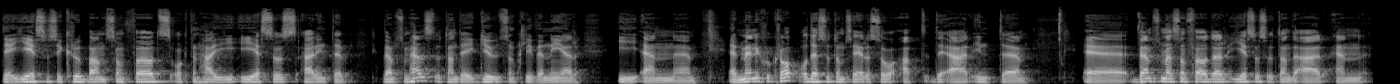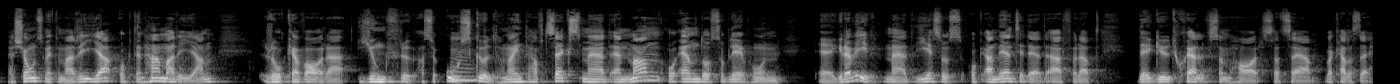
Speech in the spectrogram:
det är Jesus i krubban som föds och den här Jesus är inte vem som helst utan det är Gud som kliver ner i en, eh, en människokropp. Och dessutom så är det så att det är inte eh, vem som helst som föder Jesus utan det är en person som heter Maria och den här Marian råkar vara jungfru, alltså oskuld. Hon har inte haft sex med en man och ändå så blev hon eh, gravid med Jesus. Och anledningen till det är för att det är Gud själv som har, så att säga, vad kallas det,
